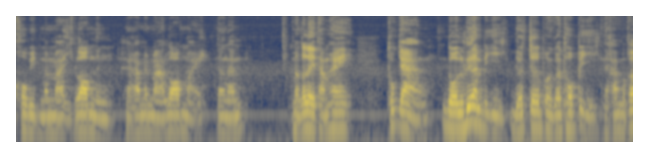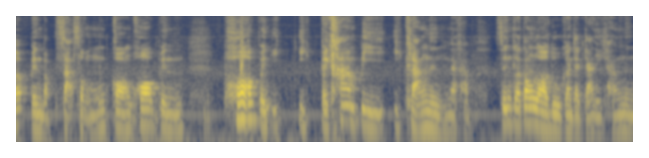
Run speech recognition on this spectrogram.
โควิดมันมาอีกรอบหนึ่งนะครับ มันมารอบใหม่ ดังนั้น มันก็เลยทำให้ทุกอย่างโดนเลื่อนไปอีก เดี๋ยวเจอผลกระทบไปอีกนะครับ มันก็เป็นแบบสะสมกองพอกเป็นพอกเป็นอีกอีกไปข้ามปีอีกครั้งหนึ่งนะครับ ซึ่งก็ต้องรอดูการจัดการอีกครั้งหนึ่ง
